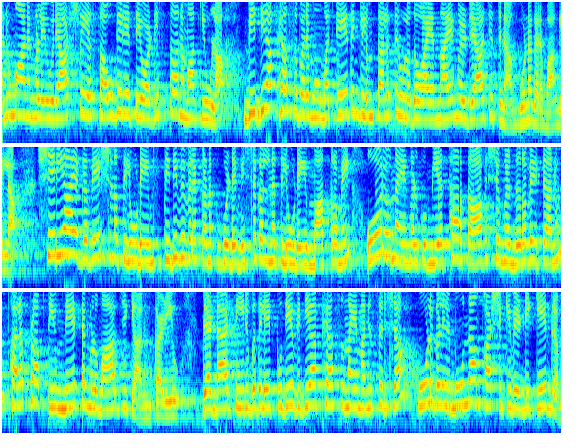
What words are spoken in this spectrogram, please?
അനുമാനങ്ങളെയോ രാഷ്ട്രീയ സൗകര്യത്തെയോ അടിസ്ഥാനമാക്കിയുള്ള വിദ്യാഭ്യാസപരമോ മറ്റേതെങ്കിലും തലത്തിലുള്ളതോ ആയ നയങ്ങൾ രാജ്യത്തിന് ഗുണകരമാകില്ല. ശരിയായ ഗവേഷണത്തിലൂടെയും സ്ഥിതിവിവര കണക്കുകളുടെ വിശകലനത്തിലൂടെയും മാത്രമേ ഓരോ നയങ്ങൾക്കും യഥാർത്ഥ ആവശ്യങ്ങൾ നിറവേറ്റാനും ഫലപ്രാപ്തിയും നേട്ടങ്ങളും ആർജിക്കാനും കഴിയൂ. രണ്ടായിരത്തി ഇരുപതിലെ പുതിയ വിദ്യാഭ്യാസ നയം അനുസരിച്ച് സ്കൂളുകളിൽ മൂന്നാം ഭാഷയ്ക്ക് വേണ്ടി കേന്ദ്രം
